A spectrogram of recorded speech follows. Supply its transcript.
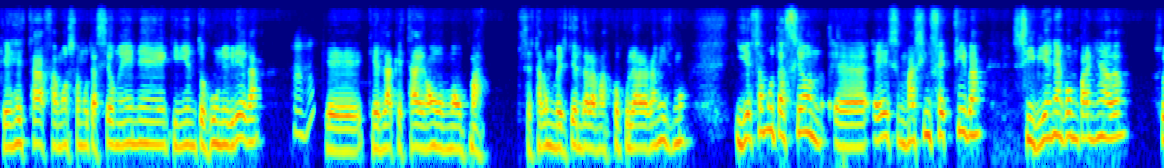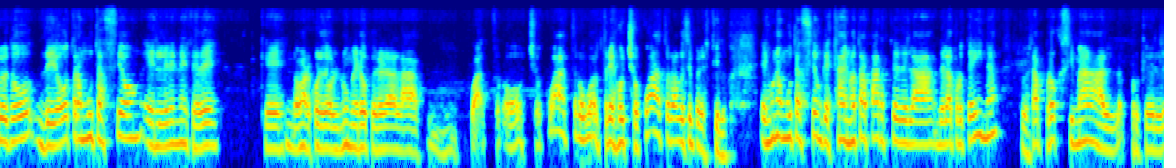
que es esta famosa mutación N501Y, que, es la que está más, se está convirtiendo en la más popular ahora mismo. Y esa mutación eh, es más infectiva si viene acompañada, sobre todo, de otra mutación en el NTD que no me acuerdo el número, pero era la 484 o 384, algo así por el estilo. Es una mutación que está en otra parte de la, de la proteína, pero está próxima al. porque el,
